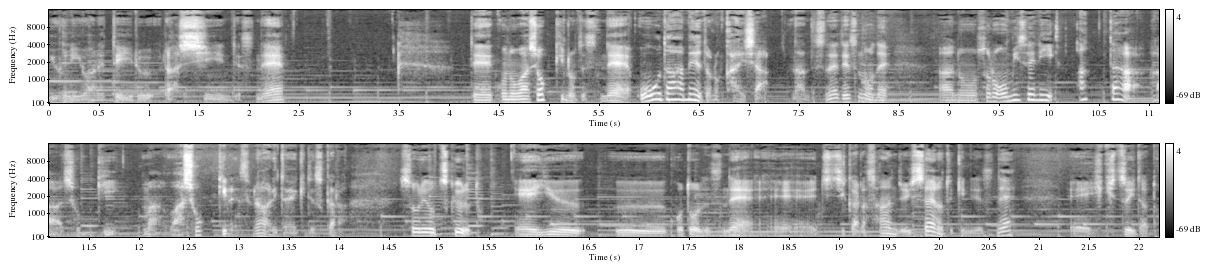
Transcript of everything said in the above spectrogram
いうふうに言われているらしいんですね。でこの和食器のですねオーダーメイドの会社なんですね。ですのであのそのお店にあった食器、まあ、和食器ですね有田焼ですからそれを作るということをですね、えー、父から31歳の時にですね、えー、引き継いだと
